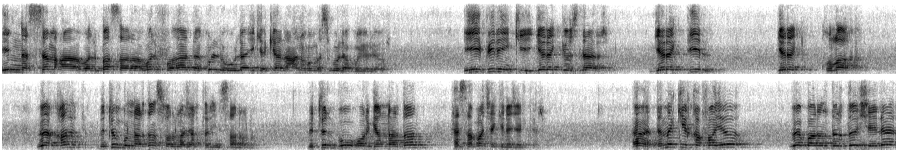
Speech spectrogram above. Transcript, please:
inne sem'a vel basara vel fuada kullu ulaike kana anhu mes'ula buyuruyor. İyi bilin ki gerek gözler, gerek dil, gerek kulak ve kalp bütün bunlardan sorulacaktır insanoğlu. Bütün bu organlardan hesaba çekilecektir. Evet demek ki kafayı ve barındırdığı şeyler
